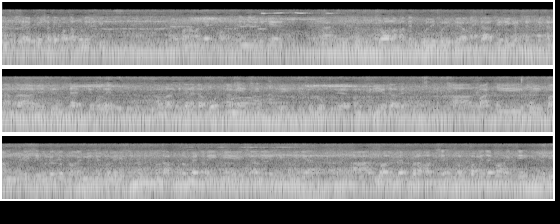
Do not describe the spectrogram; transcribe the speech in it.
ডিসি সাহেবের সাথে কথা বলেছি। এখন আমাদের মটর কেন্দ্রের দিকে কিছু জল আমাদের গলি গলিতে অনেকটা বেড়ে গেছে। সেখানে আমরা এসডিএম সাহেবকে বলে আমরা সেখানে একটা বোট নামিয়েছি। লোকগুলো এখন ফিরিয়ে যাবে। আর বাকি যে পাম্পগুলি সেগুলো তো জলের নিচে চলে গেছিল। তারপরে ব্যাটারি দিয়ে চালিয়ে সেগুলিকে আর জল বের করা হচ্ছে। জল কমে যাবে অনেকটাই। যদি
